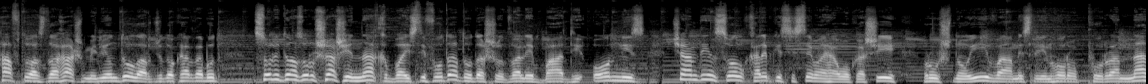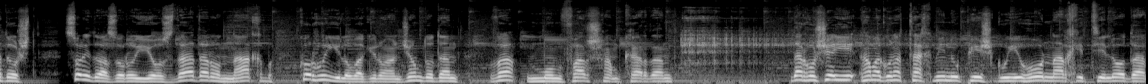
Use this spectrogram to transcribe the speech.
78 миллион доллар ҷудо карда буд. Соли 2006 нақб ба истифода дода шуд вале баъди он низ чандин сол қариб ки системаи ҳавокашӣ рӯшноӣ ва мисли инҳоро пурра надошт соли 2011 дар он нақб корҳои иловагиро анҷом доданд ва мунфарш ҳам карданд. Дар ҳошияи ҳамагуна тахмину пешгӯиҳо нархи тилло дар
